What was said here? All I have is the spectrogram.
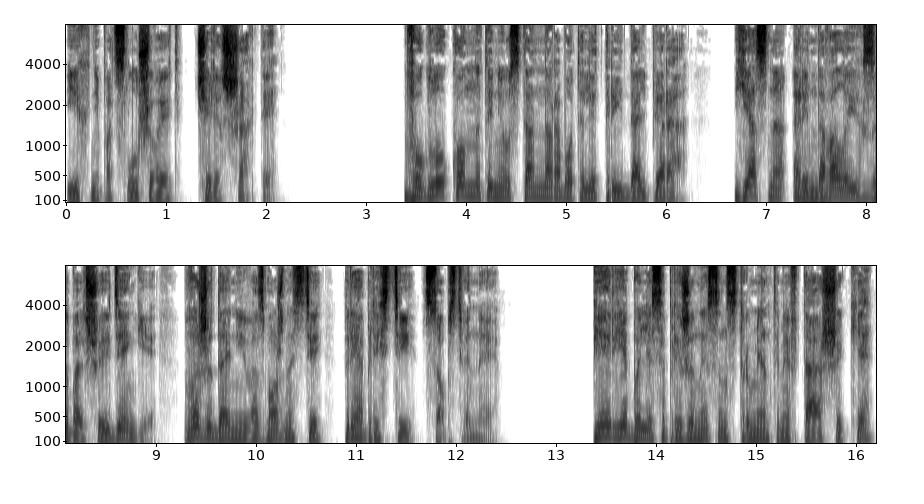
их не подслушивает через шахты. В углу комнаты неустанно работали три дальпера. Ясно арендовала их за большие деньги, в ожидании возможности приобрести собственные. Перья были сопряжены с инструментами в Таашике,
